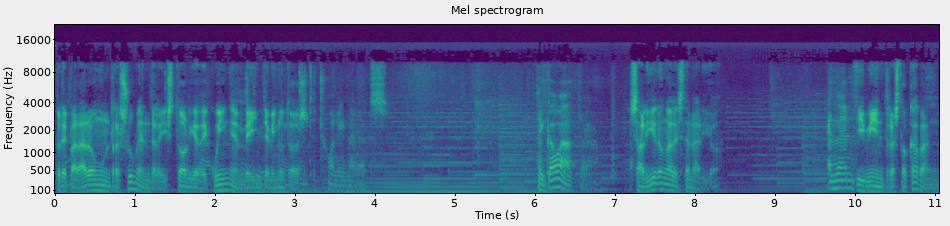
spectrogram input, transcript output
Prepararon un resumen de la historia de Queen en 20 minutos. Salieron al escenario. Y mientras tocaban,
